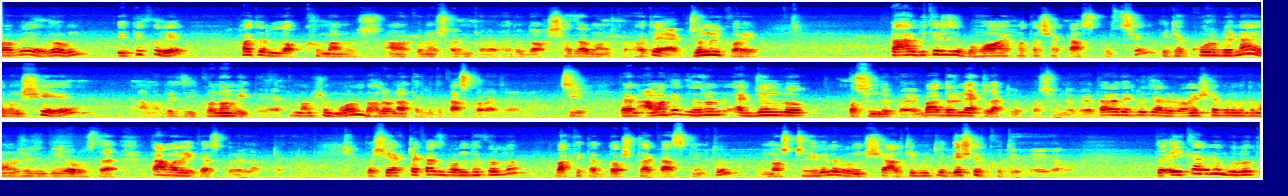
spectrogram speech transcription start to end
পাবে এবং এতে করে হয়তো লক্ষ মানুষ আমাকে অনুসরণ করে হয়তো দশ হাজার মানুষ করে হয়তো একজনই করে। তার ভিতরে যে ভয় হতাশা কাজ করছে এটা করবে না এবং সে আমাদের যে ইকোনমিতে এখন মানুষের মন ভালো না থাকলে তো কাজ করা যায় না। জি। কারণ আমাকে ধরুন একজন লোক পছন্দ করে বা ধরুন এক লাখ লোক পছন্দ করে তারা দেখল যে আর রমেশ সাহেবের মতো মানুষের যদি এই অবস্থা তা আমার এই কাজ করে লাভটা তো সে একটা কাজ বন্ধ করল বাকি তার দশটা কাজ কিন্তু নষ্ট হয়ে গেল এবং সে আলটিমেটলি দেশের ক্ষতি হয়ে গেল। তো এই কারণে মূলত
